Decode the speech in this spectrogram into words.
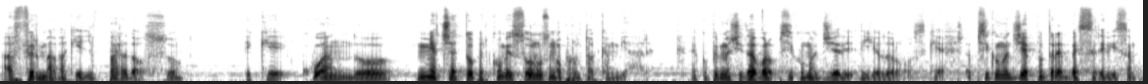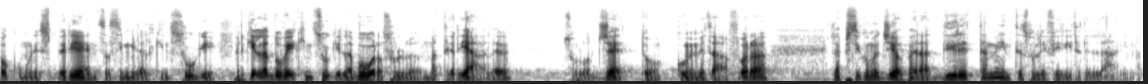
affermava che il paradosso è che quando mi accetto per come sono sono pronto a cambiare. Ecco, prima citavo la psicomagia di, di Jodorowsky. La psicomagia potrebbe essere vista un po' come un'esperienza simile al kintsugi, perché laddove il kintsugi lavora sul materiale, sull'oggetto come metafora, la psicomagia opera direttamente sulle ferite dell'anima,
